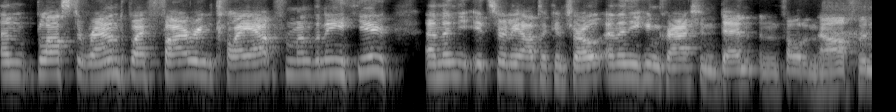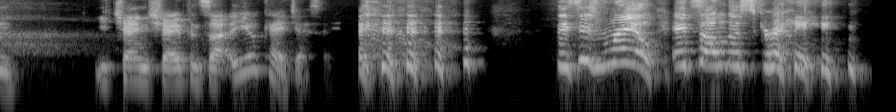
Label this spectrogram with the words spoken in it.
and blast around by firing clay out from underneath you, and then it's really hard to control. And then you can crash and dent and fold in half, and you change shape and say, "Are you okay, Jesse?" this is real. It's on the screen.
